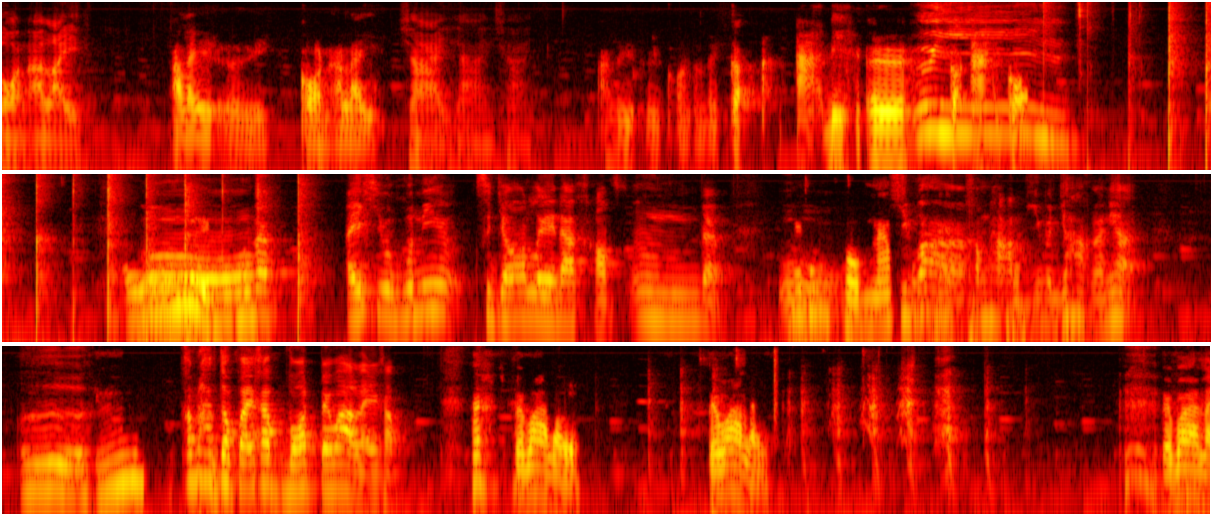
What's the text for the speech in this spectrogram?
ก่อนอะไร อะไรเอ่ย ก่อนอะไร ใช่ใช่ใช่ อะไรเอ่ยก่อนอะไรก็อะดิเออ เอ้ยก็อะก่อนเอโอ้อแบบไอคิวคนนี้สุดยอดเลยนะครับ อืมแบบโอ้ไม่โหต้องชมนะคิดว่าคำถามนี้มันยากนะเนี่ย เอออืมคำถามต่อไปครับบอสแปลว่าอะไรครับ ฮะแปลว่าอะไรแปลว่าอะไรแปลว่าอะไร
